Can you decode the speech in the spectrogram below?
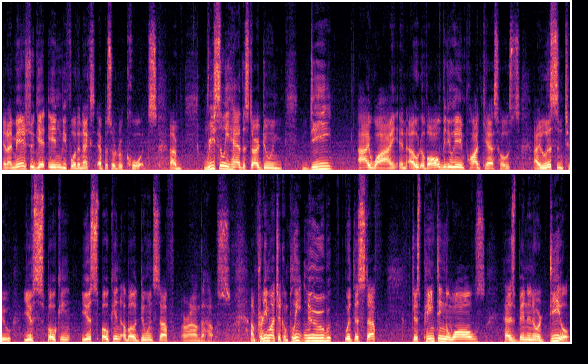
And I managed to get in before the next episode records. I've recently had to start doing D IY and out of all video game podcast hosts I listen to, you've spoken you've spoken about doing stuff around the house. I'm pretty much a complete noob with this stuff. Just painting the walls has been an ordeal.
